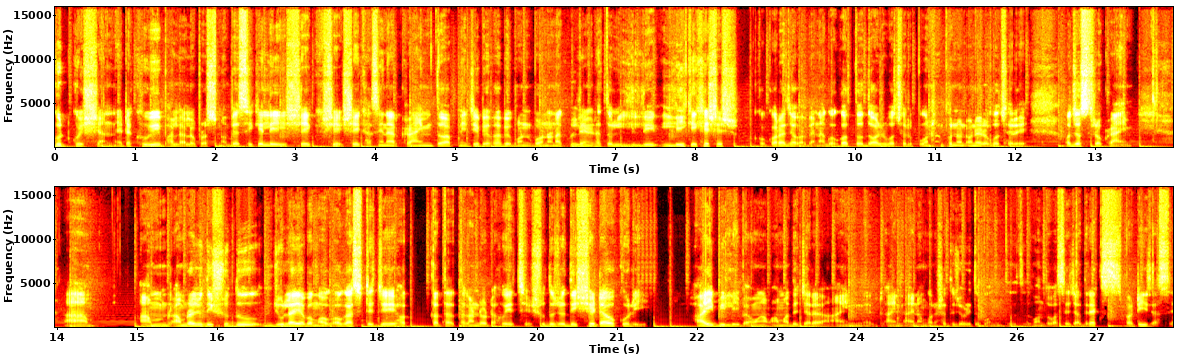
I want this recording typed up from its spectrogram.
গুড কোয়েশ্চেন এটা খুবই ভালো ভালো প্রশ্ন। বেসিক্যালি শেখ শেখ হাসিনার ক্রাইম তো আপনি যেভাবে বর্ণ- বর্ণনা করলেন, এটা তো লিখে শেষ করা যাবে না। গত দশ বছর, পনেরো বছরে অজস্র ক্রাইম আমরা যদি শুধু জুলাই এবং অগ- অগাস্টে যে হত্যাকাণ্ডটা হয়েছে, শুধু যদি সেটাও করি আই বিলিভ এবং আমাদের যারা আইনের আইন আইন অঙ্গনের সাথে জড়িত বন্ধু আছে, যাদের এক্সপার্টিজ আছে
